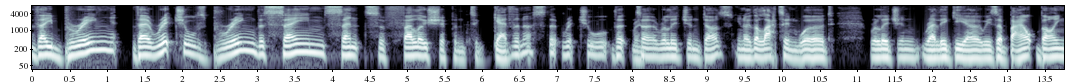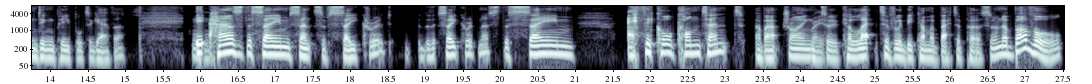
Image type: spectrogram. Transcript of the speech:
they bring their rituals bring the same sense of fellowship and togetherness that ritual that right. uh, religion does you know the latin word religion religio is about binding people together mm-hmm. it has the same sense of sacred sacredness the same ethical content about trying right. to collectively become a better person. And above all,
